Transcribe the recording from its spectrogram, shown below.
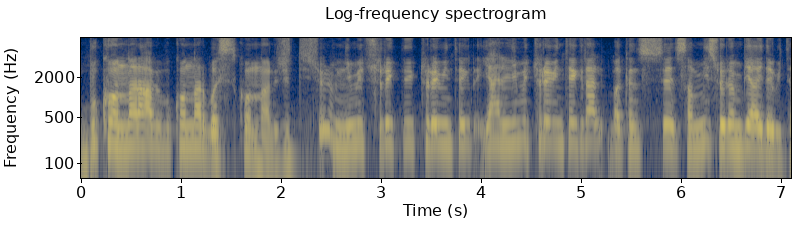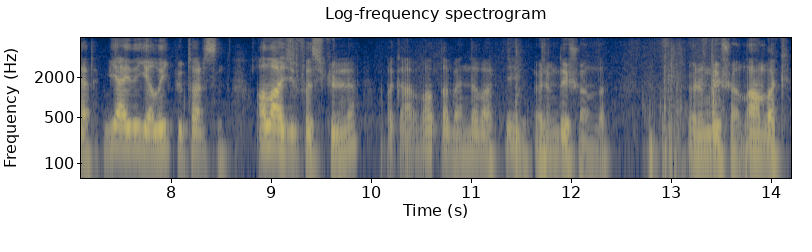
bu konular abi bu konular basit konular. Ciddi söylüyorum. Limit süreklilik türev integral. Yani limit türev integral bakın size samimi söylüyorum bir ayda biter. Bir ayda yalayıp yutarsın. Al acil fasikülünü. Bak abi hatta bende var değil mi? Önümde şu anda. Önümde şu an. Al bak.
